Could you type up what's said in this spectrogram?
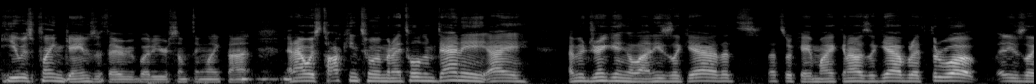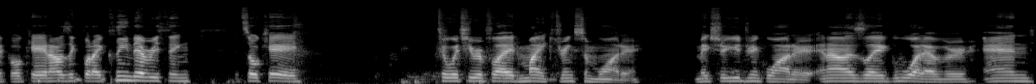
he was playing games with everybody or something like that and i was talking to him and i told him danny i i've been drinking a lot. And he's like yeah that's that's okay mike. And i was like yeah but i threw up. And he's like okay. And i was like but i cleaned everything. It's okay. To which he replied mike drink some water. Make sure you drink water. And i was like whatever. And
